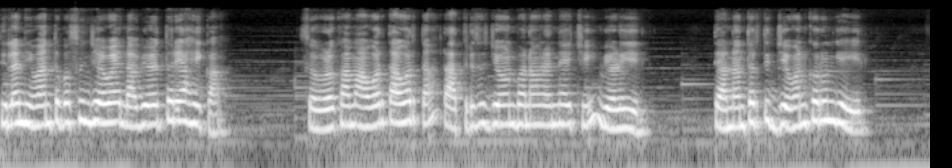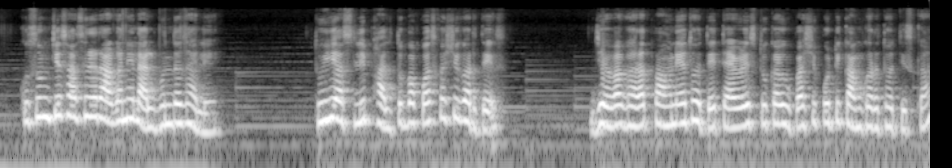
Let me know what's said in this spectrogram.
तिला निवांत बसून जेवायला वेळ तरी आहे का? सगळं काम आवरता आवरता रात्रीचं जेवण बनवण्याची वेळ येईल. त्यानंतर ती जेवण करून घेईल. कुसुमचे सासरे रागाने लालबुंद झाले. तू ही असली फालतू बकवास कशी करतेस? जेव्हा घरात पाहुणे येत होते त्यावेळेस तू काही उपाशीपोटी काम करत होतीस का?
